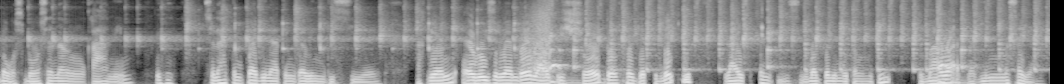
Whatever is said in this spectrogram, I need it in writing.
bawas-bawasan ng kanin. so lahat ng pwede natin gawin this year. Again, always remember, life is short. Don't forget to make it light and easy. Huwag kalimutang ngiti, tumawa at maging masaya.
